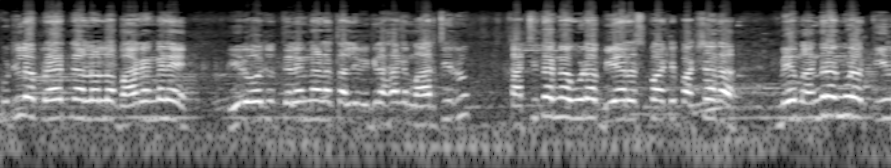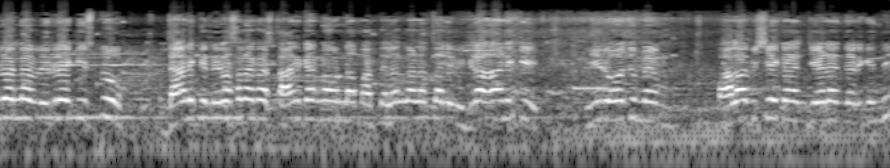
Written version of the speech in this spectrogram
కుటిల ప్రయత్నాలలో భాగంగానే ఈ రోజు తెలంగాణ తల్లి విగ్రహాన్ని మార్చిర్రు. ఖచ్చితంగా కూడా బీఆర్ఎస్ పార్టీ పక్షాన మేమందరం కూడా తీవ్రంగా వ్యతిరేకిస్తూ దానికి నిరసనగా స్థానికంగా ఉన్న మా తెలంగాణ తల్లి విగ్రహానికి ఈ రోజు మేము పాలాభిషేకం చేయడం జరిగింది.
